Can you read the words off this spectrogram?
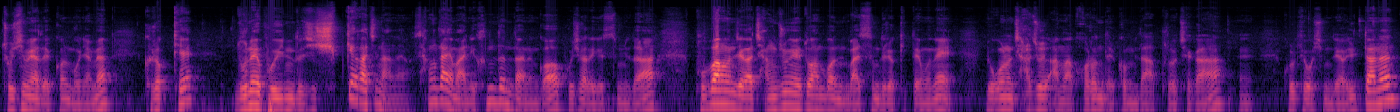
조심해야 될 건 뭐냐면 그렇게 눈에 보이는 듯이 쉽게 가진 않아요. 상당히 많이 흔든다는 거 보셔야 되겠습니다. 부방은 제가 장중에도 한번 말씀드렸기 때문에 요거는 자주 아마 거론될 겁니다. 앞으로 제가 예, 그렇게 보시면 돼요. 일단은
